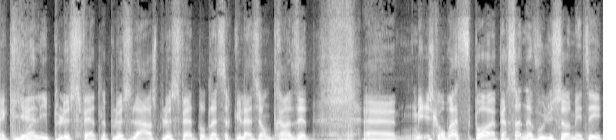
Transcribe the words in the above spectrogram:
euh, qui elle est plus faite, le plus large, plus faite pour de la circulation de transit. Euh, mais je comprends, c'est pas, personne n'a voulu ça, mais tu sais,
